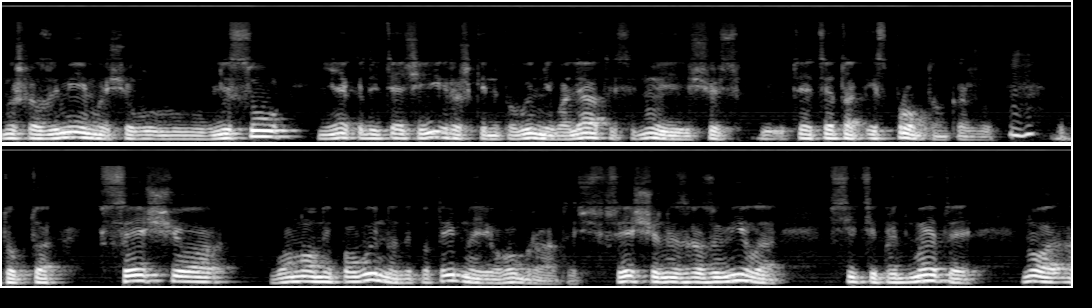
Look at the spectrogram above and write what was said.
Ми ж розуміємо, що в лісу ніякі дитячі іграшки не повинні валятися. Ну і щось, це, це так і спромтом кажу. Мгм. Тобто, все, що воно не повинно, не потрібно його брати. Все, що не зрозуміло, всі ці предмети. Ну, а,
